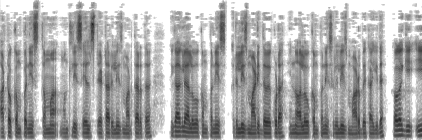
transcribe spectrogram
ಆಟೋ ಕಂಪನೀಸ್ ತಮ್ಮ ಮಂತ್ಲಿ ಸೇಲ್ಸ್ ಡೇಟಾ ರಿಲೀಸ್ ಮಾಡ್ತಾ ಇರ್ತವೆ ಈಗಾಗಲೇ ಹಲವು ಕಂಪನೀಸ್ ರಿಲೀಸ್ ಮಾಡಿದ್ದಾವೆ ಕೂಡ, ಇನ್ನು ಹಲವು ಕಂಪನೀಸ್ ರಿಲೀಸ್ ಮಾಡಬೇಕಾಗಿದೆ. ಹಾಗಾಗಿ ಈ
